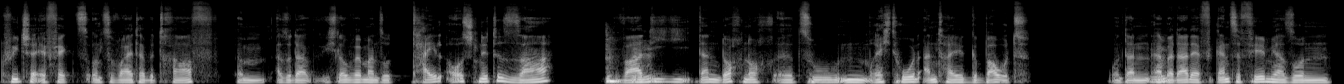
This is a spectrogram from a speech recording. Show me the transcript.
Creature Effects und so weiter betraf. Ähm, also da, ich glaube, wenn man so Teilausschnitte sah, war mhm. die dann doch noch äh, zu einem recht hohen Anteil gebaut. Und dann, mhm. aber da der ganze Film ja so ein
